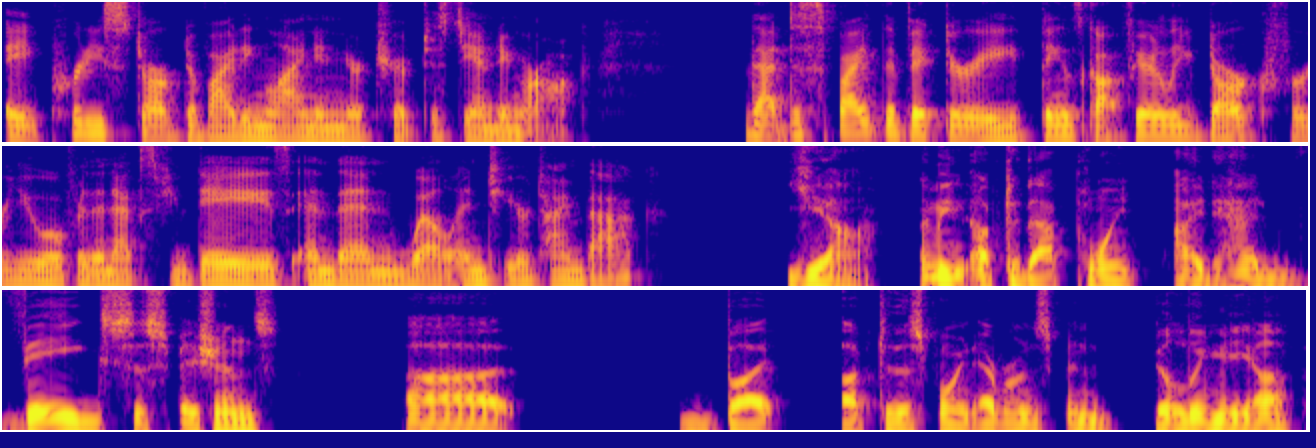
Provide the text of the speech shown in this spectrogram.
a pretty stark dividing line in your trip to Standing Rock. That despite the victory, things got fairly dark for you over the next few days and then well into your time back? Yeah. I mean, up to that point, I'd had vague suspicions. Uh, but up to this point, everyone's been building me up,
